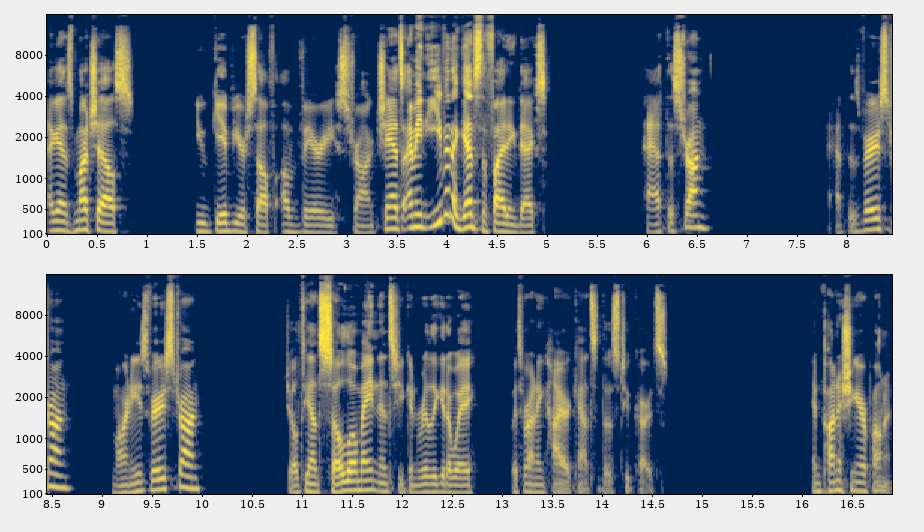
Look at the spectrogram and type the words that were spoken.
against much else, you give yourself a very strong chance. I mean, even against the fighting decks, Path is strong. Path is very strong. Marnie is very strong. Jolteon solo maintenance, you can really get away with running higher counts of those two cards and punishing your opponent.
